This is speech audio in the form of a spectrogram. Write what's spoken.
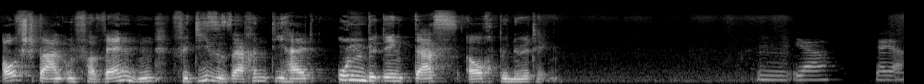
aufsparen und verwenden für diese Sachen, die halt unbedingt das auch benötigen. Hm, ja, ja, ja.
